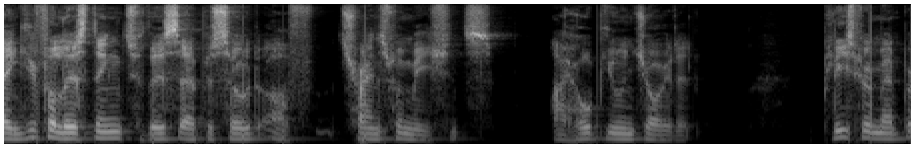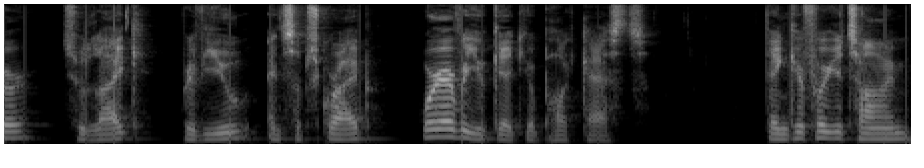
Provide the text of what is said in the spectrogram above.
Thank you for listening to this episode of Transformations. I hope you enjoyed it. Please remember to like, review, and subscribe wherever you get your podcasts. Thank you for your time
